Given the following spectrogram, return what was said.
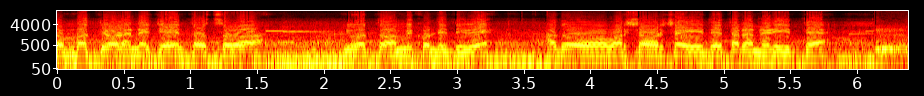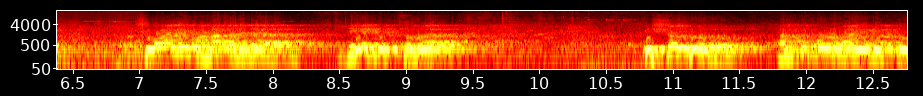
ತೊಂಬತ್ತೇಳನೇ ಜಯಂತ್ಯೋತ್ಸವ ಇವತ್ತು ಹಮ್ಮಿಕೊಂಡಿದ್ದೀವಿ. ಅದು ವರ್ಷ ವರ್ಷ ಇದೇ ಥರ ನಡೆಯುತ್ತೆ. ಶಿವಾಜಿ ಮಹಾರಾಜರ ಜಯಂತ್ಯುತ್ಸವ ಇಷ್ಟೊಂದು ಅರ್ಥಪೂರ್ಣವಾಗಿ ಮತ್ತು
